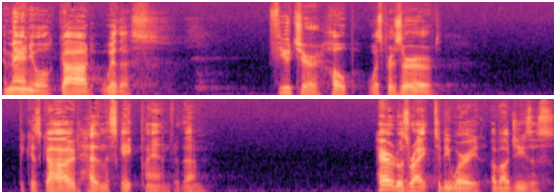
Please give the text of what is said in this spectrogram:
Emmanuel, God with us. Future hope was preserved because God had an escape plan for them. Herod was right to be worried about Jesus.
